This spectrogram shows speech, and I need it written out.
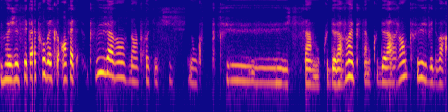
Moi, je sais pas trop parce qu'en fait, plus j'avance dans le processus, donc plus ça me coûte de l'argent et plus ça me coûte de l'argent, plus je vais devoir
